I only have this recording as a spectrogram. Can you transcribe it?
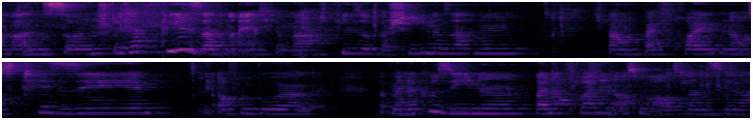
aber ansonsten, ich habe viele Sachen eigentlich gemacht. Viel so verschiedene Sachen. Ich war noch bei Freunden aus Tessé in Offenburg, bei meiner Cousine, bei einer Freundin aus dem Auslandsjahr.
